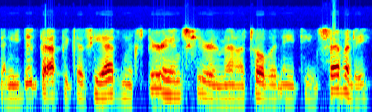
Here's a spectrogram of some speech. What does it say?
And he did that because he had an experience here in Manitoba in 1870,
